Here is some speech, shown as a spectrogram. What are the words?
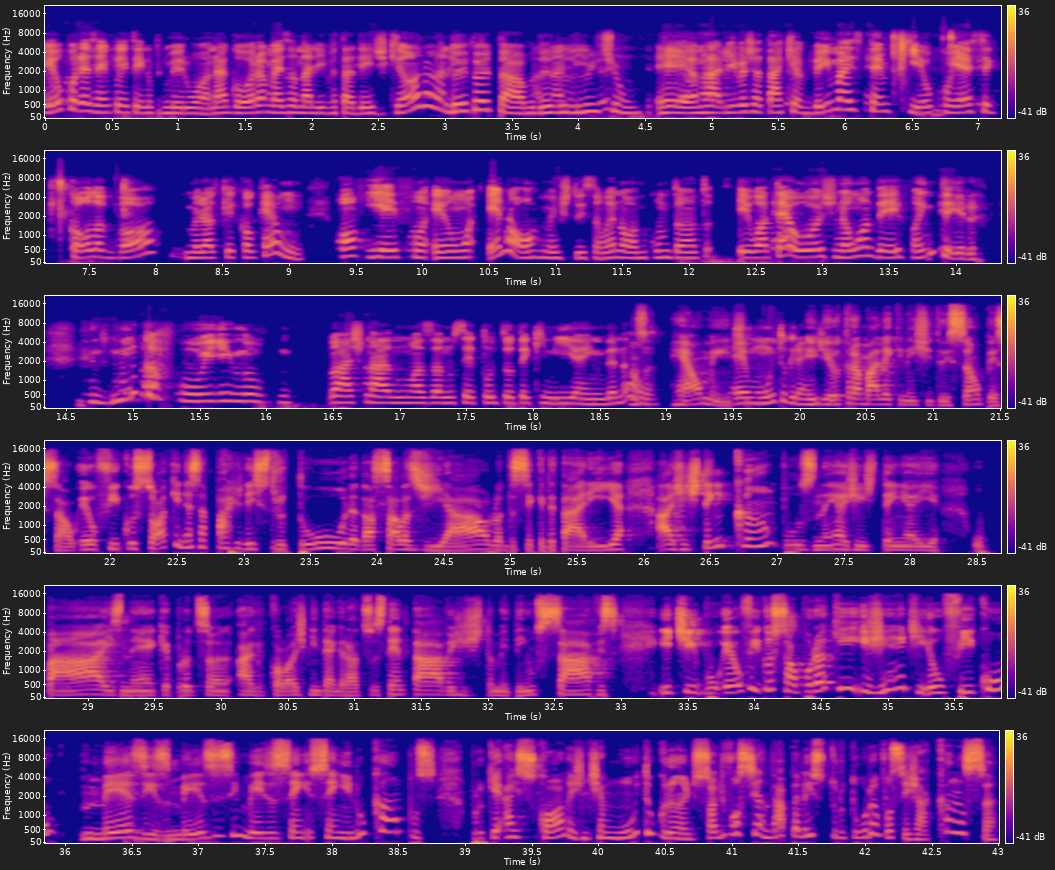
Eu, por exemplo, entrei no primeiro ano agora, mas a Ana Lívia tá desde que ano, Ana Lívia? Desde o oitavo, desde Ana Lívia? 2021. É, a Ana Lívia já tá aqui há bem mais tempo que eu, conhece a escola, ó, melhor do que qualquer um. E é, é uma enorme, uma instituição enorme, contanto, eu até hoje não andei a fã inteira. Nunca fui no, acho, na, numa- no setor de zootecnia ainda, não. Nossa, realmente. É muito grande. Eu trabalho aqui na instituição, pessoal. Eu fico só aqui nessa parte da estrutura, das salas de aula, da secretaria. A gente tem campus, né? A gente tem aí o PAIS, né? Que é Produção Agroecológica Integrada Sustentável. A gente também tem o SAFs. E, tipo, eu fico só por aqui. E, gente, eu fico meses, meses e meses sem, sem ir no campus. Porque a escola, gente, é muito grande. Só de você andar pela estrutura, você já cansa.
